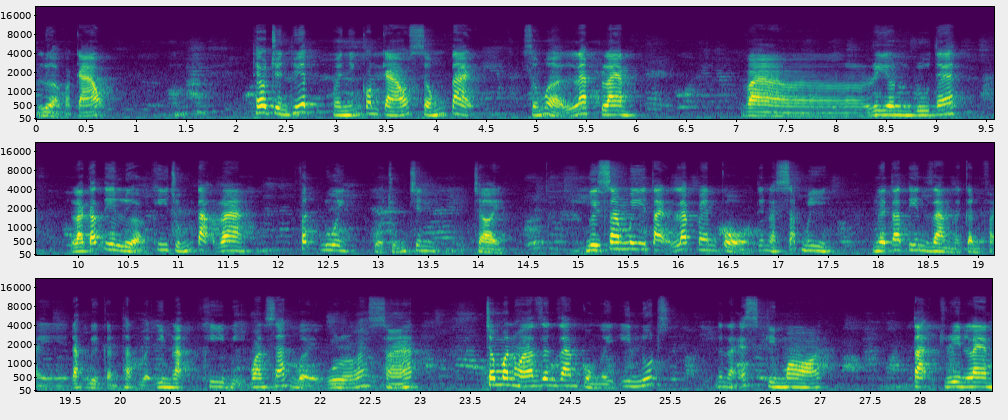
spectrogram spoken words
lửa và cáo. Theo truyền thuyết và những con cáo sống tại sống ở Lapland và Rion Rutet là các tia lửa khi chúng tạo ra phất đuôi của chúng trên trời. Người Sami tại Lapland cổ tức là Sapmi, người ta tin rằng là cần phải đặc biệt cẩn thận và im lặng khi bị quan sát bởi Guruvasat. Trong văn hóa dân gian của người Inuit, tức là Eskimo, tại Greenland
